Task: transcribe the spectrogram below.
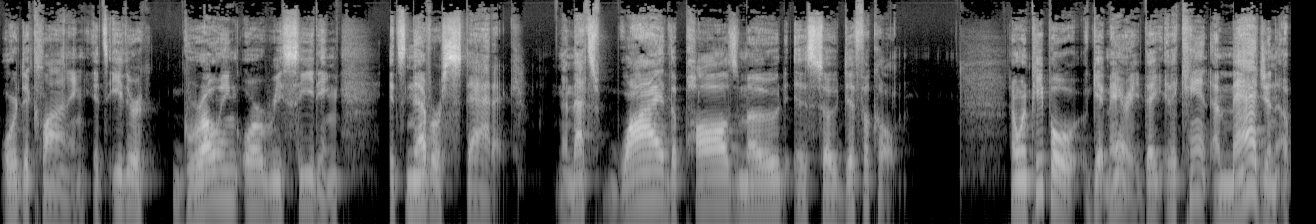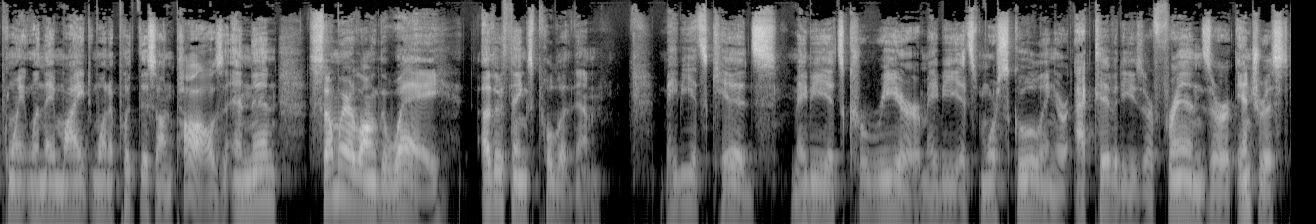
or declining, it's either growing or receding. It's never static. And that's why the pause mode is so difficult. Now, when people get married, they, they can't imagine a point when they might want to put this on pause, and then somewhere along the way, other things pull at them maybe it's kids, maybe it's career, maybe it's more schooling or activities or friends or interest.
